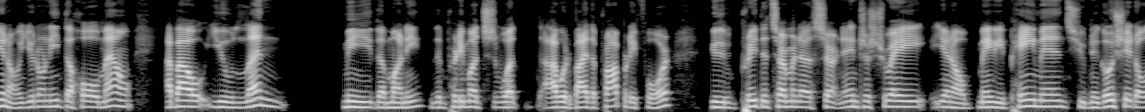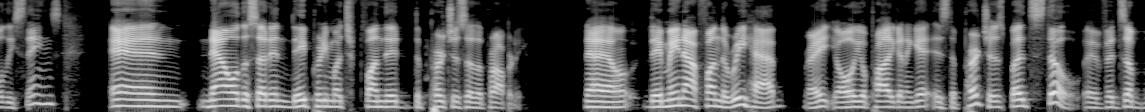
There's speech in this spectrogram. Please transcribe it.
you know, you don't need the whole amount. About you lend me the money, then pretty much what I would buy the property for. You predetermine a certain interest rate, you know, maybe payments, you negotiate all these things. And now all of a sudden they pretty much funded the purchase of the property. Now, they may not fund the rehab, right? All you're probably going to get is the purchase, but still, if it's a,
